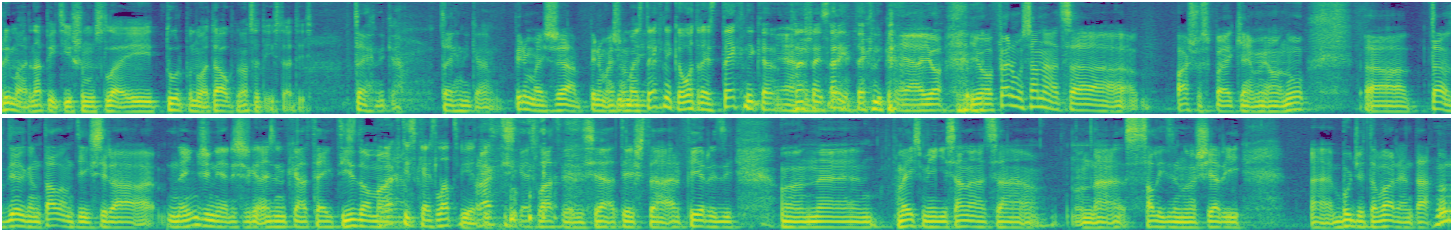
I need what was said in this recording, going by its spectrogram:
primāri napīcīšums, lai turpinot augt un attīstīties? Tehnika. Tehnika. Pirmais, jā, pirmais, Pirmais bija- tehnika, otrais tehnika, Jā. trešais arī tehnika. Jā, jo, jo fermu sanāca pašu spēkiem. Jo, nu, tavs diezgan talantīgs ir ne inženieris, es nezinu, kā teikt, izdomājis. Praktiskais latvietis. Praktiskais latvietis, jā, tieši tā, ar pieredzi. Un veiksmīgi sanāca un salīdzinoši arī budžeta variantā. Nu,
